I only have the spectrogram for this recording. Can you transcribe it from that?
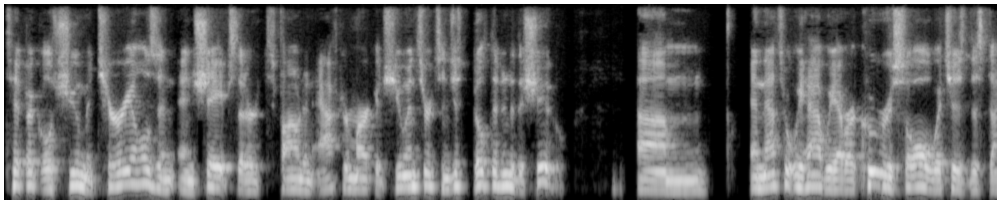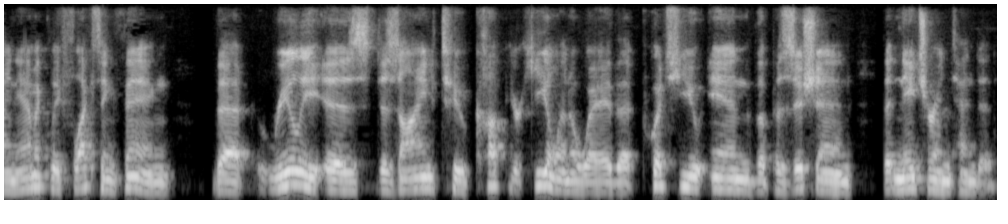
typical shoe materials and, and, shapes that are found in aftermarket shoe inserts and just built it into the shoe? Um, and that's what we have. We have our Kuru sole, which is this dynamically flexing thing that really is designed to cup your heel in a way that puts you in the position that nature intended.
